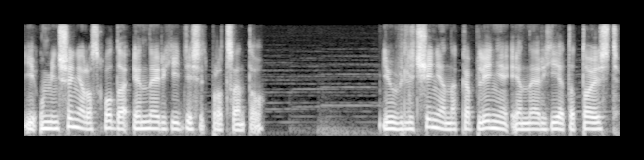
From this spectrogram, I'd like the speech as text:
И уменьшение расхода энергии 10%. И увеличение накопления энергии. Это то есть,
